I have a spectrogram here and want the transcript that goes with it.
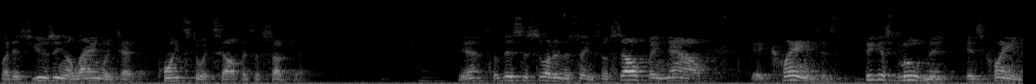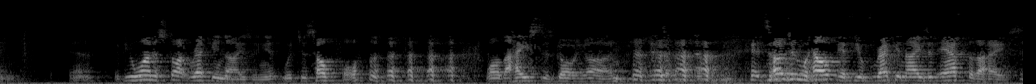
but it's using a language that points to itself as a subject. Yeah? So this is sort of the thing. So selfing now, it claims its biggest movement is claiming. Yeah? If you want to start recognizing it, which is helpful while the heist is going on, it doesn't help if you recognize it after the heist,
